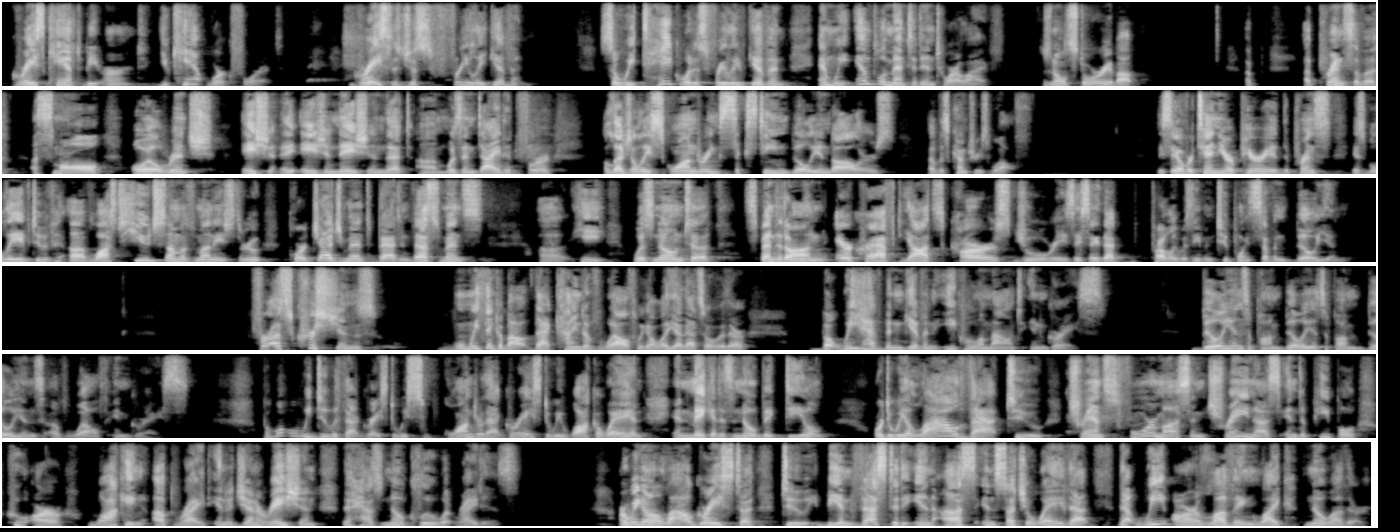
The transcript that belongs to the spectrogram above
Grace can't be earned. You can't work for it. Grace is just freely given. So we take what is freely given and we implement it into our life. There's an old story about a, a prince of a, a small oil rich Asian, Asian nation that um, was indicted for allegedly squandering $16 billion of his country's wealth. They say over a 10 year period, the prince is believed to have lost huge sums of money through poor judgment, bad investments. Uh, he was known to spend it on aircraft, yachts, cars, jewelries. They say that probably was even 2.7 billion. For us Christians, when we think about that kind of wealth, we go, well, yeah, that's over there. But we have been given equal amount in grace. Billions upon billions upon billions of wealth in grace. But what will we do with that grace? Do we squander that grace? Do we walk away and, and make it as no big deal? Or do we allow that to transform us and train us into people who are walking upright in a generation that has no clue what right is? Are we going to allow grace to, to be invested in us in such a way that, that we are loving like no other?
